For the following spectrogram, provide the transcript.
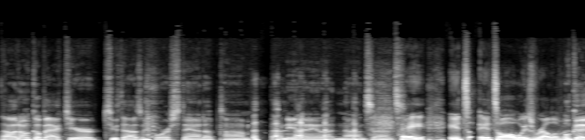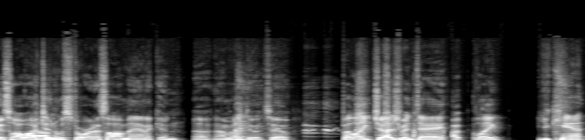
No, don't go back to your 2004 stand-up, Tom. I don't need any of that nonsense. Hey, it's it's always relevant. Okay, so I walked Um, into a store and I saw a mannequin. Uh, I'm gonna do it too. But like Judgment Day, uh, like you can't.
